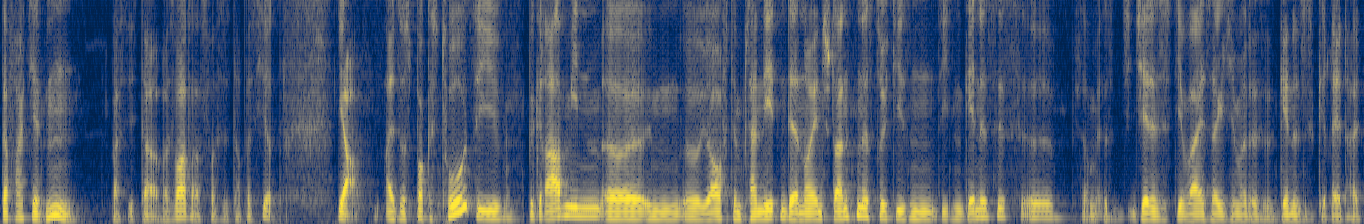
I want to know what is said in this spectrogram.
da fragt sie, hm, was ist da, was war das, was ist da passiert? Ja, also Spock ist tot, sie begraben ihn äh, in, äh, ja, auf dem Planeten, der neu entstanden ist durch diesen, diesen Genesis, äh, ich sag mal, also Genesis Device, sage ich immer, das Genesis-Gerät halt.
